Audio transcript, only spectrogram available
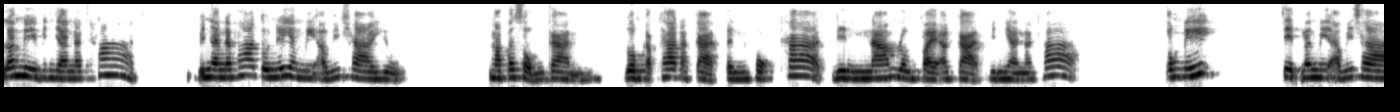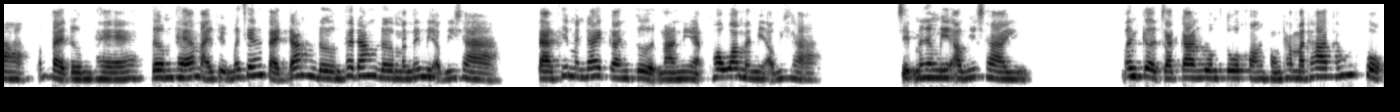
และมีวิญญาณธาตุวิญญาณธาตุตัวนี้ยังมีอวิชชาอยู่ มาผสมกัน รวมกับธาตุอากาศเป็นหกธาตุดินน้ำลมไฟอากาศวิญญาณธาตุตรงนี้ จิตมันมีอวิชชาตั้งแต่เดิมแท้ เดิมแท้หมายถึงไม่ใช่ตั้งแต่ดั้งเดิม ถ้าดั้งเดิมมันไม่มีอวิชชา แต่ที่มันได้การเกิดมาเนี่ย เพราะว่ามันมีอวิชชา จิตมันยังมีอวิชชาอยู่ มันเกิดจากการรวมตัวของของธรรมธาตุทั้งหก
